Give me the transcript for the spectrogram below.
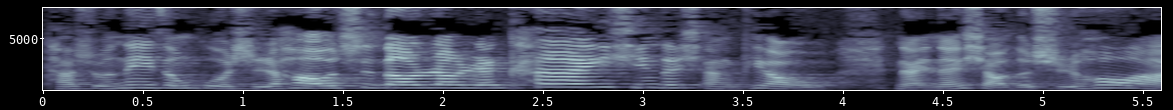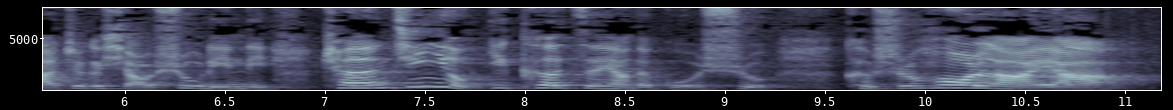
她说那种果实好吃到让人开心的想跳舞。奶奶小的时候啊，这个小树林里曾经有一棵这样的果树，可是后来呀，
